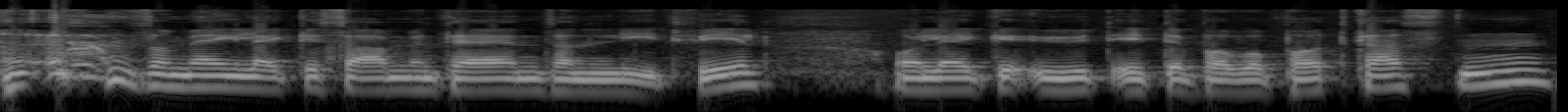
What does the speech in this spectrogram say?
som jeg legger sammen til en sånn lydfil og legger ut etterpå på podkasten.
